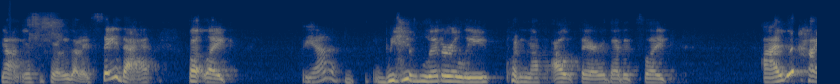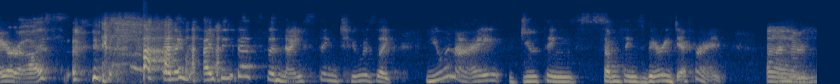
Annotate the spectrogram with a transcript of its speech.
not necessarily that I say that, but like yeah, we literally put enough out there that it's like I would hire us. and I, I think that's the nice thing too, is like you and I do things, some things very different. Um, mm-hmm.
